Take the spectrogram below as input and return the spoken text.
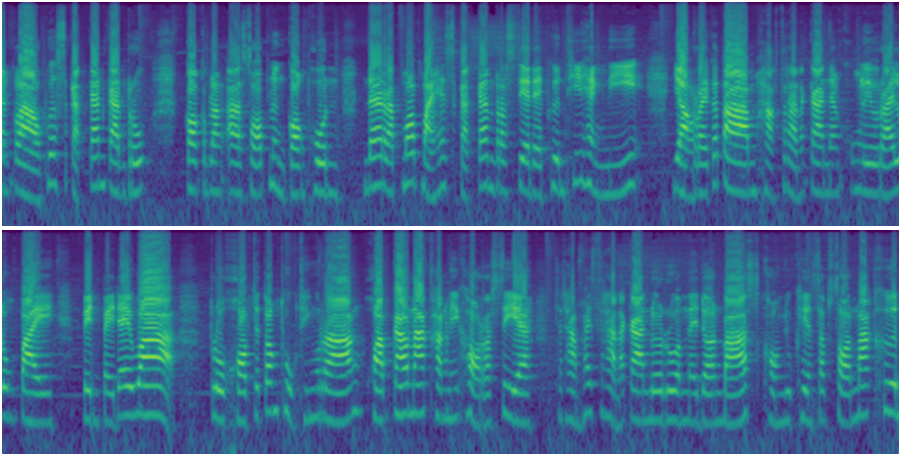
ดังกล่าวเพื่อสกัดกั้นการรุก กองกำลังอาซอฟหนึ่งกองพล ได้รับมอบหมายให้สกัดกั้นรัสเซียในพื้นที่แห่งนี้ อย่างไรก็ตามหากสถานการณ์ยังคงเลวร้ายลงไป เป็นไปได้ว่า โปรคอฟจะต้องถูกทิ้งร้าง ความก้าวหน้าครั้งนี้ของรัสเซีย จะทำให้สถานการณ์โดยรวมในดอนบาสของยูเครนซับซ้อนมากขึ้น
